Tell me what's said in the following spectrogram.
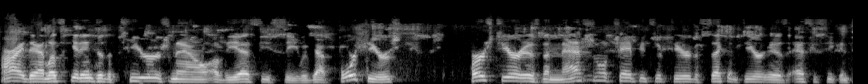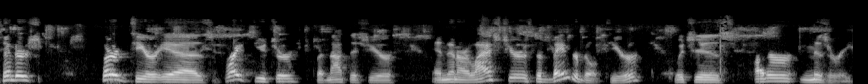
All right, Dad, let's get into the tiers now of the SEC. We've got four tiers. First tier is the national championship tier. The second tier is SEC contenders. Third tier is bright future, but not this year. And then our last tier is the Vanderbilt tier, which is utter misery.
